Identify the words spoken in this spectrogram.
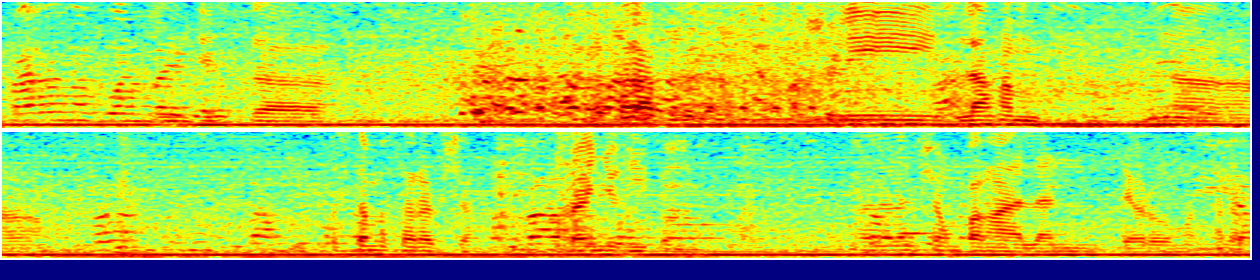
Para mag one by This uh, Masarap. Actually, laham na basta masarap siya. Try nyo dito. Wala lang siyang pangalan, pero masarap.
